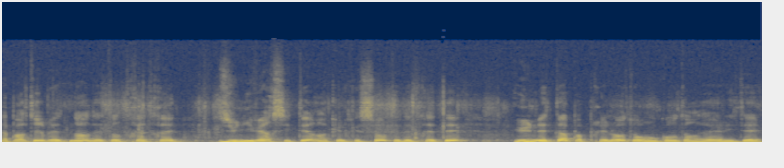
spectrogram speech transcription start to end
à partir maintenant d'être très très universitaires en quelque sorte de traiter une étape après l'autre. On compte en réalité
